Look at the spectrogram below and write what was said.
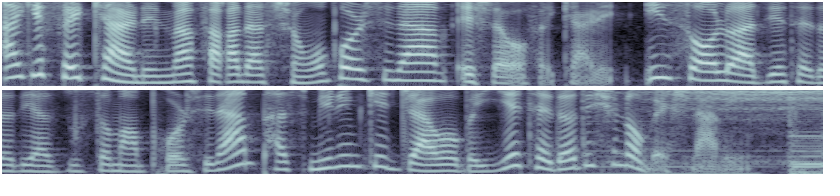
اگه فکر کردین من فقط از شما پرسیدم اشتباه فکر کردین. این سوال رو از یه تعدادی از دوستان من پرسیدم پس میریم که جواب یه تعدادشون رو بشنویم.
